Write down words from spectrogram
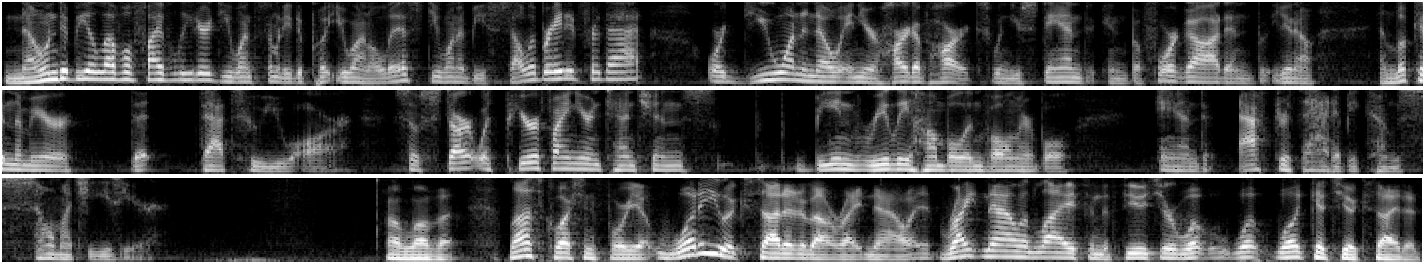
known to be a level five leader? Do you want somebody to put you on a list? Do you want to be celebrated for that? Or do you want to know in your heart of hearts when you stand in before God and you know and look in the mirror that that's who you are? So start with purifying your intentions, being really humble and vulnerable, and after that it becomes so much easier. I love it. Last question for you. What are you excited about right now? Right now in life, in the future, what what what gets you excited?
